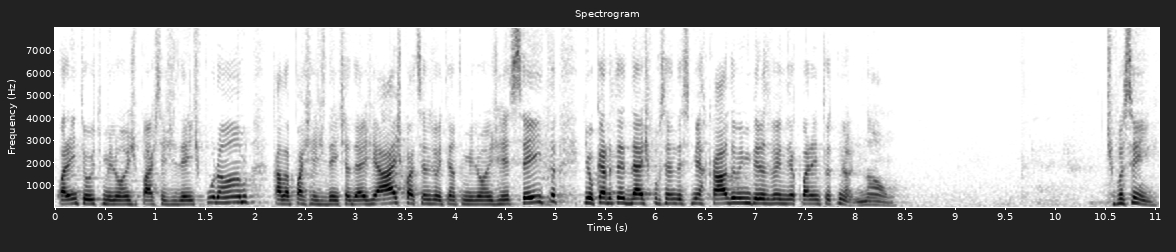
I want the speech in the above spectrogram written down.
48 milhões de pastas de dente por ano, cada pasta de dente é 10 reais, 480 milhões de receita, e eu quero ter 10% desse mercado, a minha empresa vai vender 48 milhões. Não. Tipo assim,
